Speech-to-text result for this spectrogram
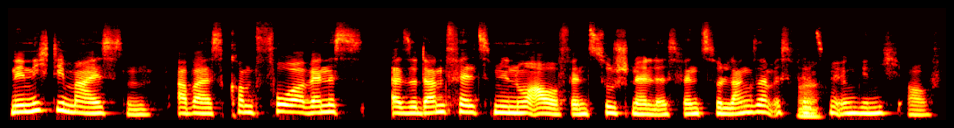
Nee, nicht die meisten. Aber es kommt vor, wenn es, also dann fällt es mir nur auf, wenn es zu schnell ist. Wenn es zu langsam ist, fällt es ja. mir irgendwie nicht auf.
